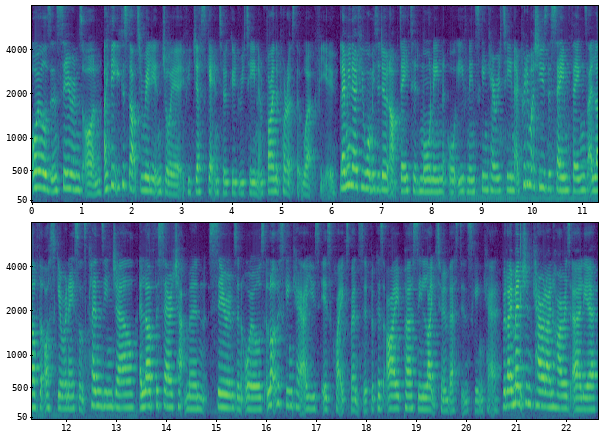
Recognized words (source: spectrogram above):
oils and serums on. I think you can start to really enjoy it if you just get into a good routine and find the products that work for you. Let me know if you want me to do an updated morning or evening skincare routine. I pretty much use the same things. I love the Oskia Renaissance cleansing gel. I love the Sarah Chapman serums and oils. A lot of the skincare I use is quite expensive because I personally like to invest in skincare. But I mentioned Caroline Hirons earlier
